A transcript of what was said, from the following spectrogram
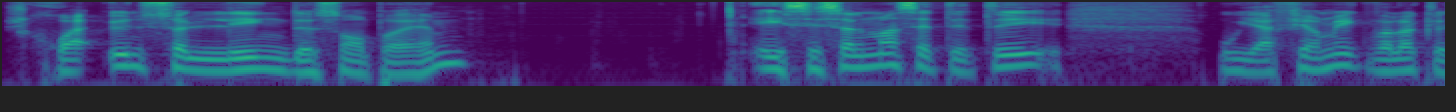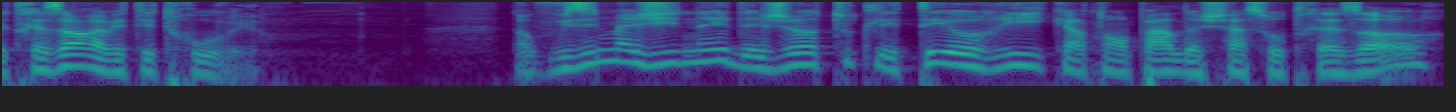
je crois, une seule ligne de son poème. Et c'est seulement cet été où il a affirmé que, voilà, que le trésor avait été trouvé. Donc vous imaginez déjà toutes les théories quand on parle de chasse au trésor.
